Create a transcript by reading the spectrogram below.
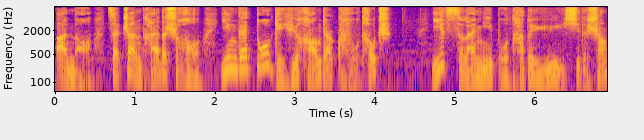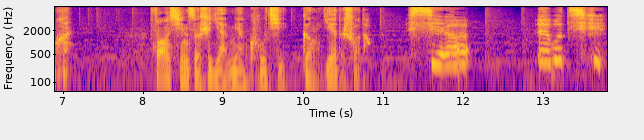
暗恼在站台的时候应该多给余杭点苦头吃，以此来弥补他对于雨溪的伤害。方心则是掩面哭泣，哽咽的说道：“希儿，对不起，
